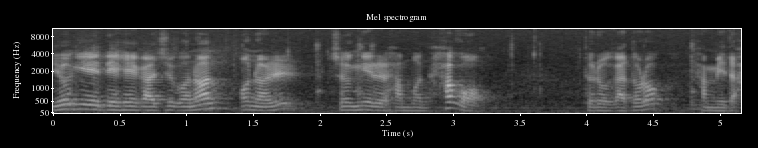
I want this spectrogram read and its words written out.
여기에 대해 가지고는 오늘 정리를 한번 하고 들어가도록 합니다.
